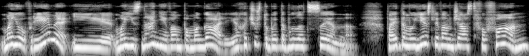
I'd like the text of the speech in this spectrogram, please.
мое время и мои знания вам помогали. Я хочу, чтобы это было ценно. Поэтому, если вам just for fun,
